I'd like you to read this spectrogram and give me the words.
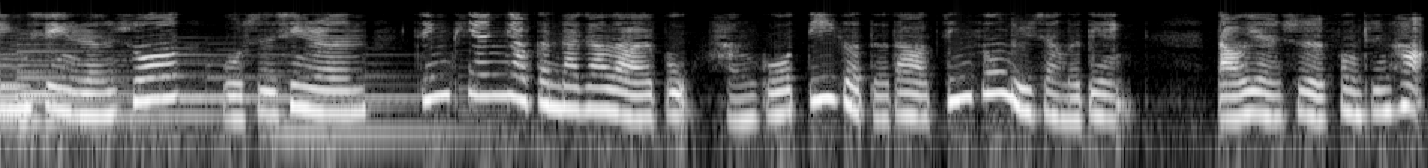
听杏仁说，我是杏仁，今天要跟大家聊一部韩国第一个得到金棕榈奖的电影，导演是奉俊昊。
